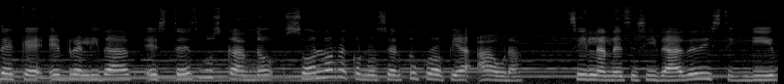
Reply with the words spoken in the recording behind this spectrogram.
de que en realidad estés buscando solo reconocer tu propia aura sin la necesidad de distinguir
